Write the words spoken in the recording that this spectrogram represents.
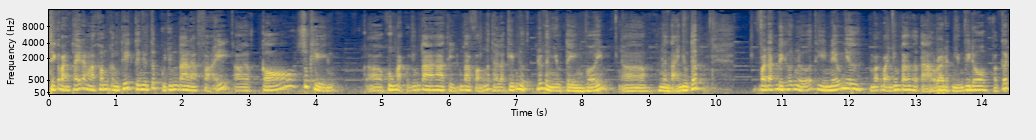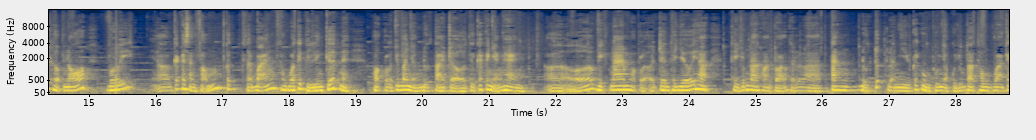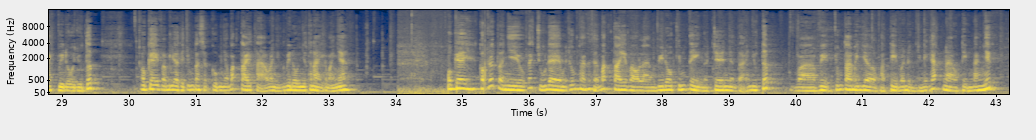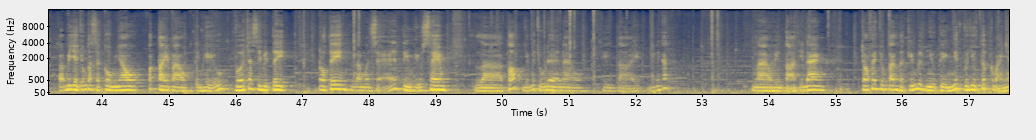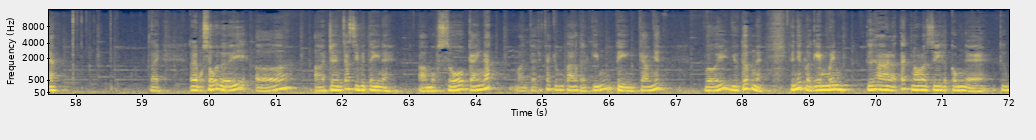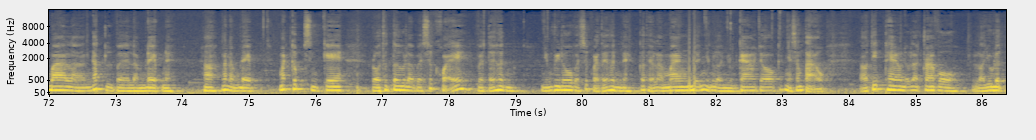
thì các bạn thấy rằng là không cần thiết kênh youtube của chúng ta là phải uh, có xuất hiện uh, khuôn mặt của chúng ta ha thì chúng ta vẫn có thể là kiếm được rất là nhiều tiền với uh, nền tảng YouTube. Và đặc biệt hơn nữa thì nếu như mà các bạn chúng ta có thể tạo ra được những video và kết hợp nó với uh, các cái sản phẩm có thể bán thông qua tiếp thị liên kết này hoặc là chúng ta nhận được tài trợ từ các cái nhãn hàng uh, ở Việt Nam hoặc là ở trên thế giới ha thì chúng ta hoàn toàn có thể là tăng được rất là nhiều cái nguồn thu nhập của chúng ta thông qua các video YouTube. Ok và bây giờ thì chúng ta sẽ cùng nhau bắt tay tạo ra những cái video như thế này các bạn nhé. Ok, có rất là nhiều các chủ đề mà chúng ta có thể bắt tay vào làm video kiếm tiền ở trên nền tảng YouTube và việc chúng ta bây giờ phải tìm ra được những cái cách nào tiềm năng nhất. Và bây giờ chúng ta sẽ cùng nhau bắt tay vào tìm hiểu với ChatGPT. Đầu tiên là mình sẽ tìm hiểu xem là top những cái chủ đề nào hiện tại những cái cách nào hiện tại thì đang cho phép chúng ta có thể kiếm được nhiều tiền nhất với YouTube các bạn nha. Đây, đây là một số gợi ý ở, ở trên ChatGPT này, ở một số cái ngách mà cho phép chúng ta có thể kiếm tiền cao nhất với YouTube này. Thứ nhất là gaming thứ hai là technology là công nghệ thứ ba là ngách về làm đẹp này. Ha ngách làm đẹp makeup skincare. Rồi thứ tư là về sức khỏe về thể hình. Những video về sức khỏe thể hình này có thể là mang đến những lợi nhuận cao cho các nhà sáng tạo. Ở tiếp theo nữa là travel là du lịch.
